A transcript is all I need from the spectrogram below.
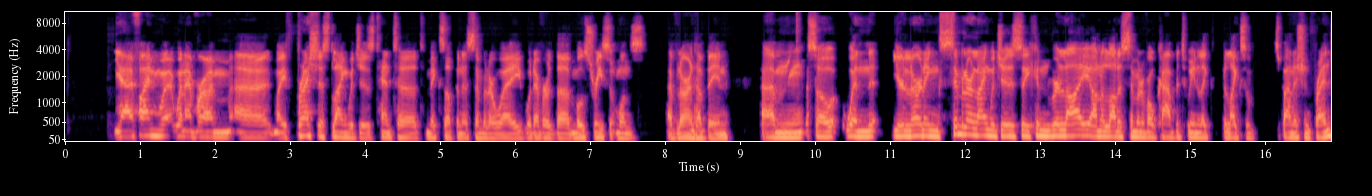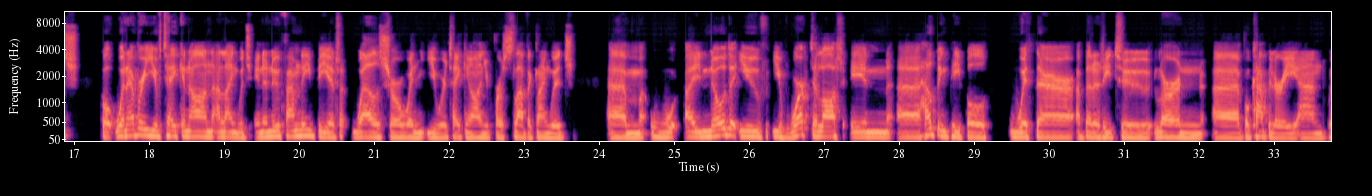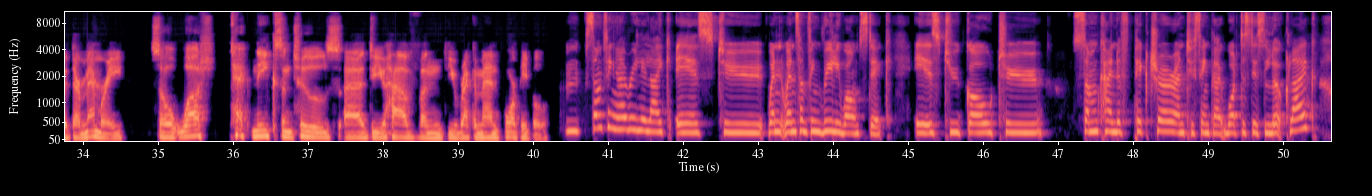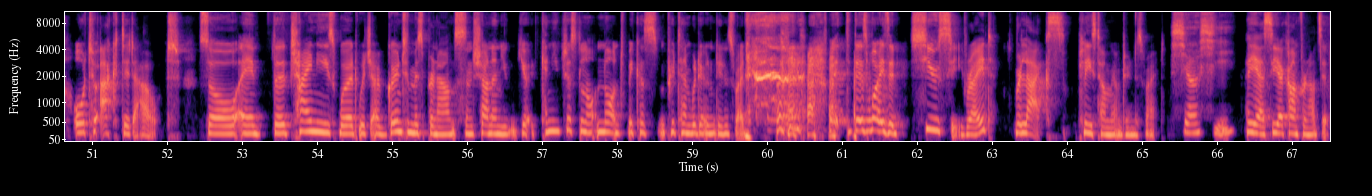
yeah, I find whenever I'm uh, my freshest languages tend to, to mix up in a similar way. Whatever the most recent ones I've learned have been. Um, so when you're learning similar languages, so you can rely on a lot of similar vocab between like the likes of Spanish and French. But whenever you've taken on a language in a new family, be it Welsh or when you were taking on your first Slavic language, um, w- I know that you've you've worked a lot in uh, helping people with their ability to learn uh, vocabulary and with their memory. So what techniques and tools uh, do you have and do you recommend for people? Mm, something I really like is to when when something really won't stick is to go to some kind of picture and to think like what does this look like? Or to act it out. So uh, the chinese word which i'm going to mispronounce and shannon you, you can you just not nod? Because pretend we're doing this right. But there's what is it? Sushi right? Relax. Please tell me i'm doing this right. Sushi yeah see i can't pronounce it.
